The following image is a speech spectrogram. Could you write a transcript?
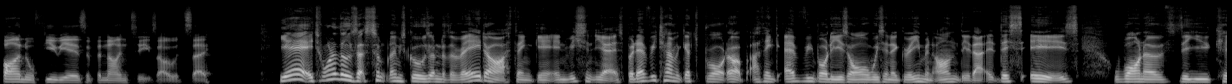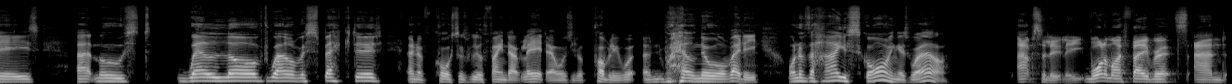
final few years of the 90s, I would say. Yeah, it's one of those that sometimes goes under the radar, I think, in, recent years. But every time it gets brought up, I think everybody is always in agreement, aren't they? That this is one of the UK's uh, most well loved, well respected, and of course, as we'll find out later, as you'll probably well know already, one of the highest scoring as well. Absolutely. One of my favourites, and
